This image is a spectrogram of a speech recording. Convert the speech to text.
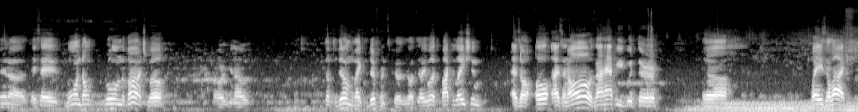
And uh, they say one don't ruin the bunch. Well, or you know, it's up to them to make the difference because I'll tell you what, the population as a all, as an all is not happy with their uh, ways of life.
